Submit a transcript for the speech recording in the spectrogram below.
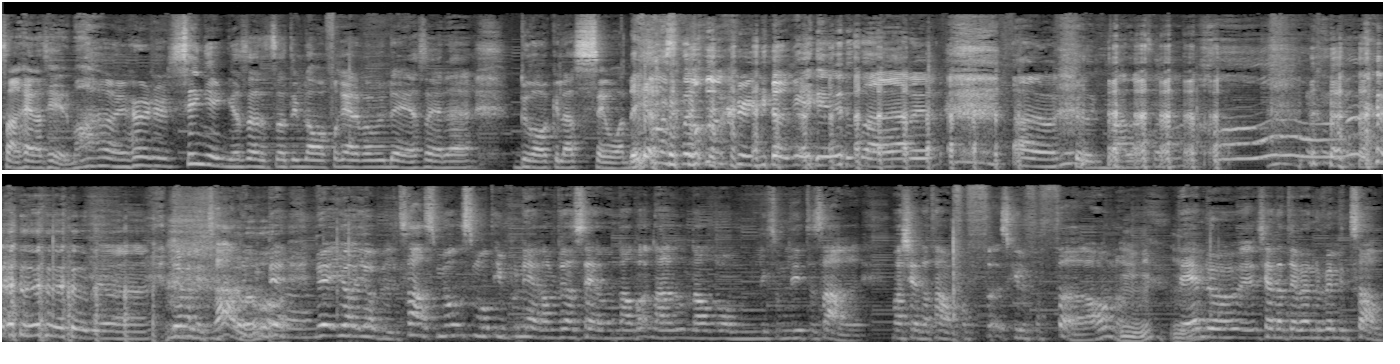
Så här hela tiden. "Ah, I heard her singing. Och sen så att ibland man får reda på vem det är så är det Draculas son som står och sjunger i så här. Ja, det, ja, det var sjukt ball alltså. Det var- Det var lite såhär, det jag, jag blev lite såhär små, smått imponerad av den scenen när, när, när de liksom lite såhär, man kände att han förfö- skulle förföra honom. Mm, Det är mm. ändå, jag kände att det var ändå väldigt såhär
